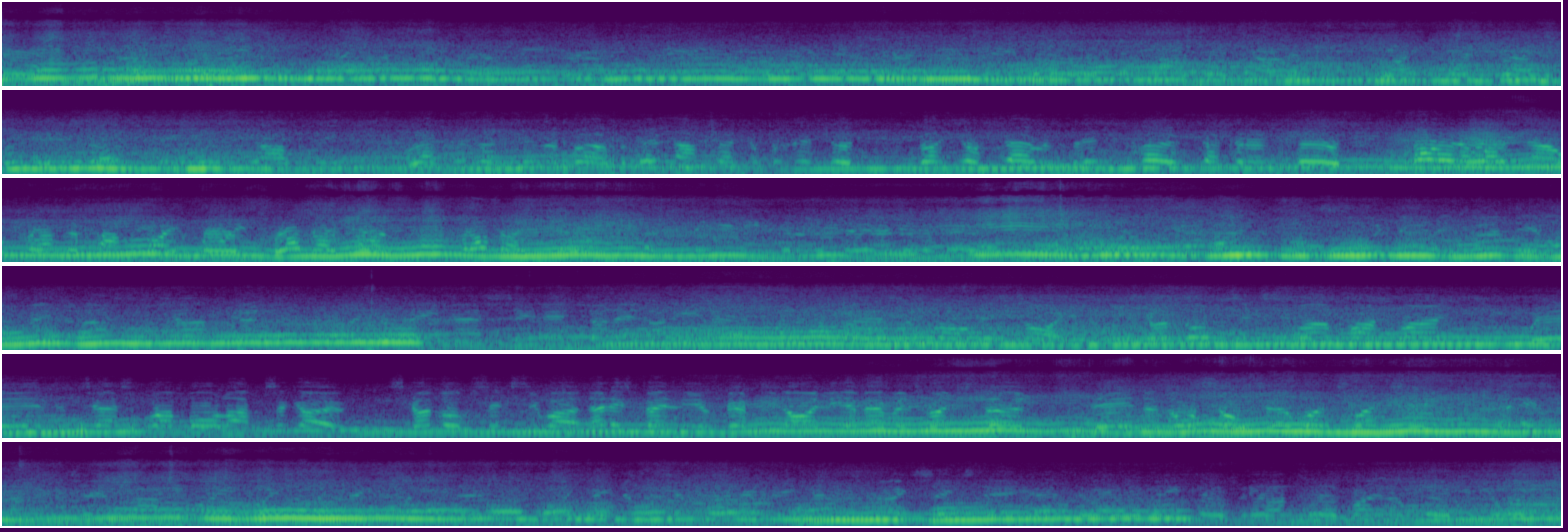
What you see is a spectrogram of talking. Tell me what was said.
Representing the club in that second position, but your sevens in first, second and third. Pulling away now from the top right boys. Brother one, brother two. And leading to the end of the field. with just one more lap to go. Scunthorpe 61, then it's Bentley at 59, Liam Evans runs third, then the North Shropshire 120, then it's Everybody safely on the final 30. You want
